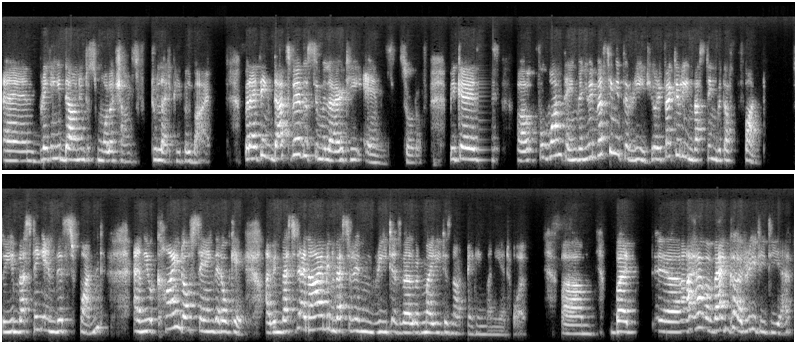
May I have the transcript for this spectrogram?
and breaking it down into smaller chunks to let people buy. But I think that's where the similarity ends, sort of. Because, uh, for one thing, when you're investing in the REIT, you're effectively investing with a fund. So you're investing in this fund, and you're kind of saying that, okay, I've invested, and I'm invested in REIT as well, but my REIT is not making money at all. Um, but uh, I have a Vanguard REIT ETF.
